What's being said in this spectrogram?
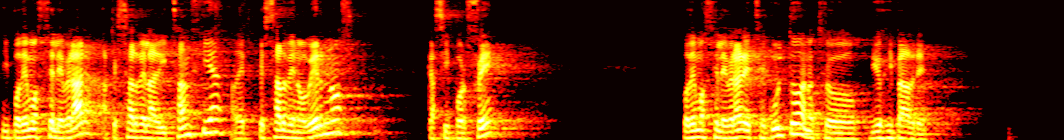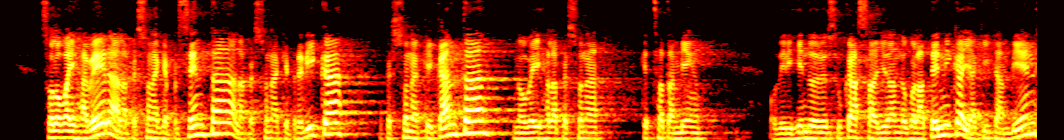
y podemos celebrar a pesar de la distancia, a pesar de no vernos, casi por fe, podemos celebrar este culto a nuestro Dios y Padre. Solo vais a ver a la persona que presenta, a la persona que predica, la persona que canta, no veis a la persona que está también o dirigiendo desde su casa ayudando con la técnica y aquí también.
